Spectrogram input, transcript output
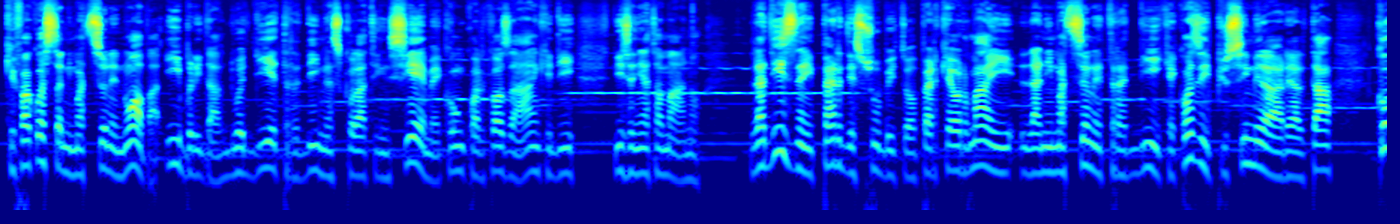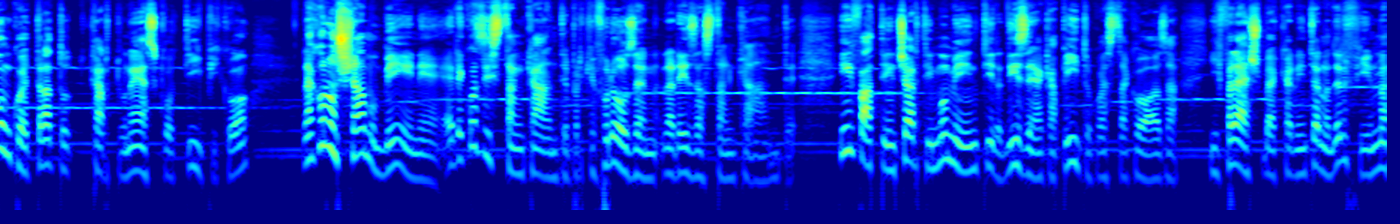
che fa questa animazione nuova, ibrida, 2D e 3D mescolati insieme, con qualcosa anche di disegnato a mano, la Disney perde subito perché ormai l'animazione 3D, che è quasi più simile alla realtà, con quel tratto cartunesco tipico, la conosciamo bene ed è quasi stancante perché Frozen l'ha resa stancante. Infatti in certi momenti la Disney ha capito questa cosa. I flashback all'interno del film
